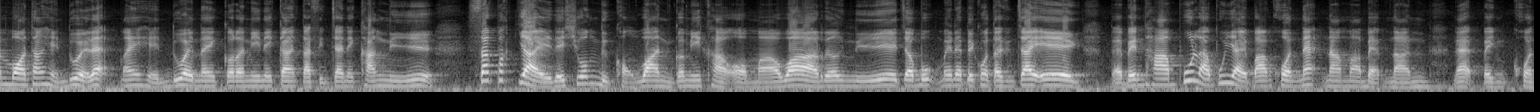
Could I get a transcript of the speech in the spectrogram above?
นบอลทั้งเห็นด้วยและไม่เห็นด้วยในกรณีในการตัดสินใจในครั้งนี้ สักพักใหญ่ในช่วงดึกของวันก็มีข่าวออกมาว่าเรื่องนี้เจ้าบุ๊กไม่ได้เป็นคนตัดสินใจเอง แต่เป็นทางผู้หลักผู้ใหญ่บางคนแนะนำมาแบบนั้น และเป็นคน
